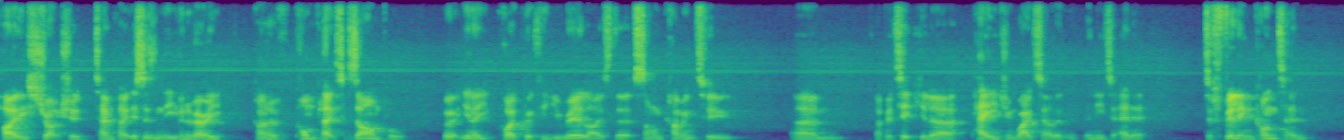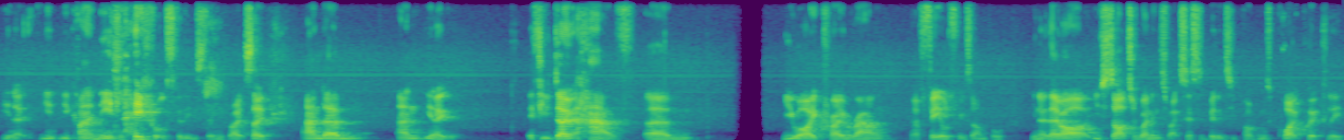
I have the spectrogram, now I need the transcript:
highly structured template. This isn't even a very kind of complex example, but you know, quite quickly you realise that someone coming to um, a particular page in Wagtail that they need to edit to fill in content you know, you, you kind of need labels for these things, right? So, and, um, and you know, if you don't have um, UI Chrome around a field, for example, you know, there are, you start to run into accessibility problems quite quickly.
